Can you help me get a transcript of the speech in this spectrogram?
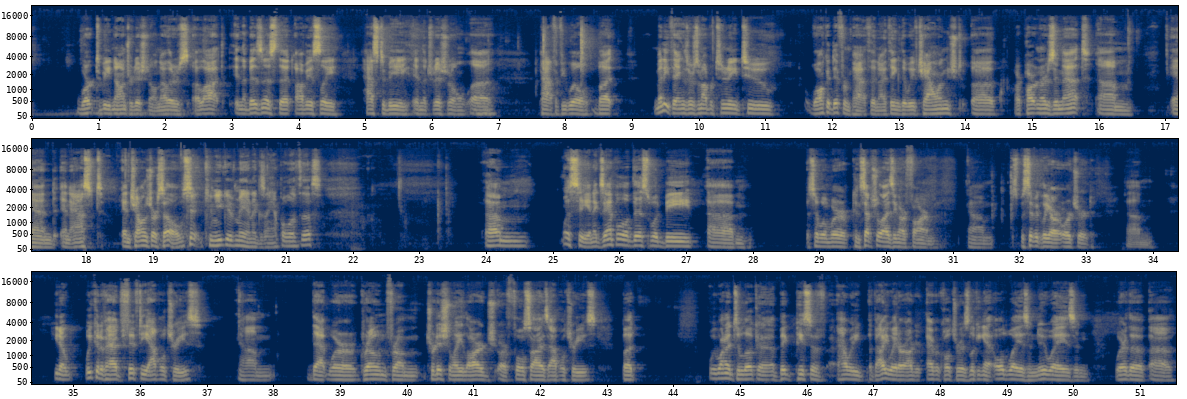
work to be non-traditional. Now, there's a lot in the business that obviously has to be in the traditional uh, path, if you will, but many things there's an opportunity to walk a different path and i think that we've challenged uh, our partners in that um, and and asked and challenged ourselves Can, can you give me an example of this? Let's see an example of this would be um, so when we're conceptualizing our farm um, specifically our orchard um, you know we could have had 50 apple trees um, that were grown from traditionally large or full size apple trees, but we wanted to look a big piece of how we evaluate our ag- agriculture is looking at old ways and new ways and where the uh,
